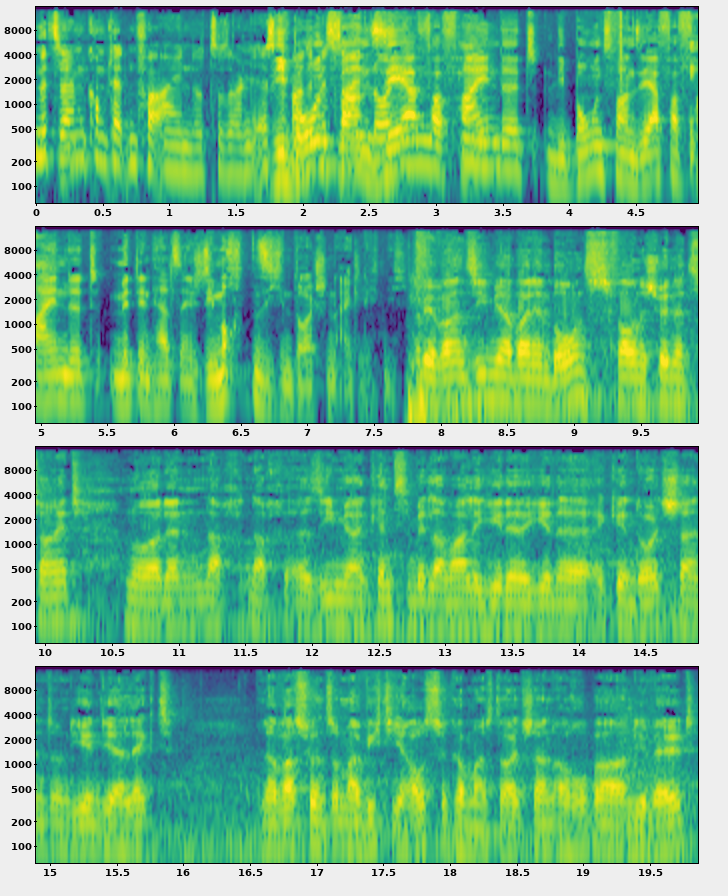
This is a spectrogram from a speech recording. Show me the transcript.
mit seinem kompletten Verein sozusagen. die Bones waren sehr Leuten verfeindet. Die Bones waren sehr verfeindet mit den Hells Angels. Die mochten sich in Deutschland eigentlich nicht. Wir waren sieben Jahre bei den Bones. War eine schöne Zeit. Nur denn nach, nach äh, sieben Jahren kennst du mittlerweile jede, jede Ecke in Deutschland und jeden Dialekt. Und da war es für uns immer wichtig, rauszukommen aus Deutschland, Europa und die Welt.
